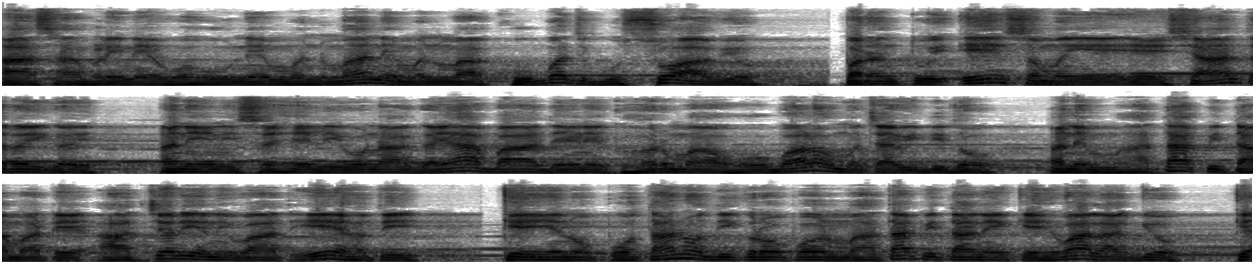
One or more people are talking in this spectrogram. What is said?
આ સાંભળીને વહુને મનમાં ને મનમાં ખૂબ જ ગુસ્સો આવ્યો. પરંતુ એ સમયે એ શાંત રહી ગઈ અને એની સહેલીઓના ગયા બાદ એણે ઘરમાં હોબાળો મચાવી દીધો અને માતા પિતા માટે આશ્ચર્યની વાત એ હતી કે એનો પોતાનો દીકરો પણ માતા પિતાને કહેવા લાગ્યો કે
